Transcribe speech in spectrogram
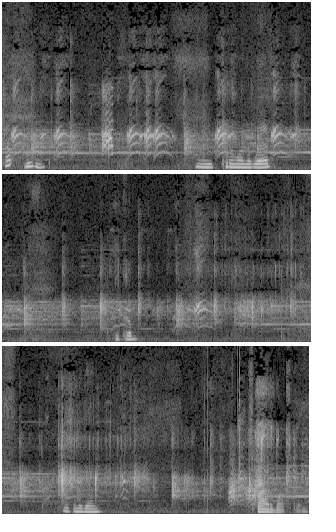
Stop moving. And you put them on the web. Pick them. Pick them again. Spider boss comes.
